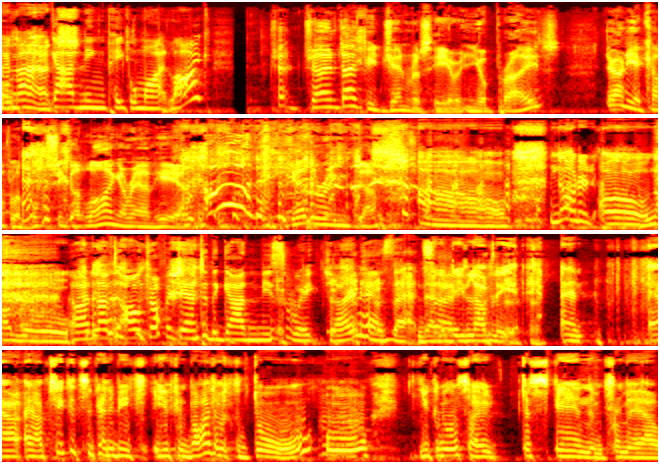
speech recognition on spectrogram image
your much. gardening people might like. Joan, don't be generous here in your praise. There are only a couple of books you got lying around here. Oh, Gathering dust. oh, not at all, not at all. Oh, I'd love to. I'll drop it down to the garden this week, Joan. How's that? That'd So- be lovely. And our, our tickets are going to be, you can buy them at the door or mm-hmm. you can also just scan them from our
